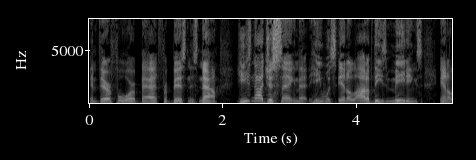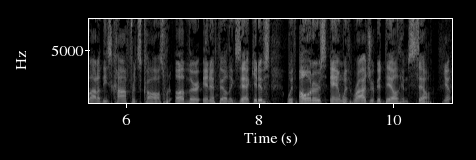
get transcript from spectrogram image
and therefore bad for business. Now, he's not just saying that. He was in a lot of these meetings and a lot of these conference calls with other NFL executives, with owners, and with Roger Goodell himself. Yep.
